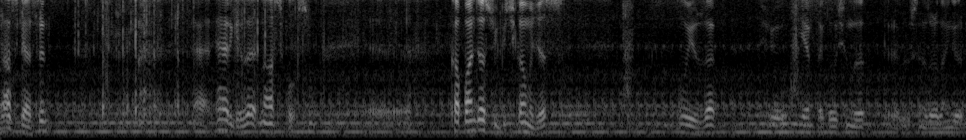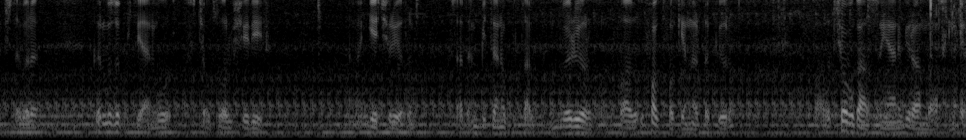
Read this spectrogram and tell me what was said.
Rast gelsin. Her- Herkese nasip olsun. E, kapanacağız çünkü çıkamayacağız. O yüzden şu yem takılışını da görebilirsiniz oradan görün işte böyle Kırmızı kurt yani bu çok zor bir şey değil. Hemen geçiriyorum. Zaten bir tane kurt bölüyorum. Fazla, ufak ufak kenara takıyorum. Balık çabuk alsın yani bir anda alsın diye.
